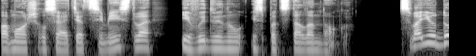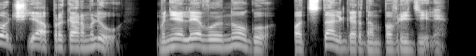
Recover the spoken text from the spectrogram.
поморщился отец семейства и выдвинул из-под стола ногу. «Свою дочь я прокормлю. Мне левую ногу под Стальгардом повредили.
